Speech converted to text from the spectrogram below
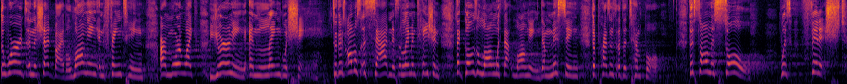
The words in the Shed Bible, longing and fainting, are more like yearning and languishing. So there's almost a sadness, a lamentation that goes along with that longing, the missing the presence of the temple. The psalmist's soul was finished.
